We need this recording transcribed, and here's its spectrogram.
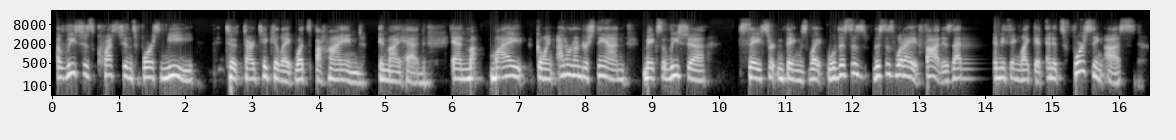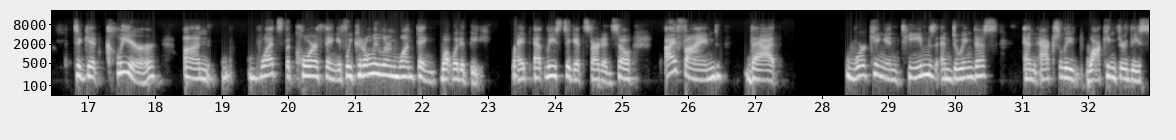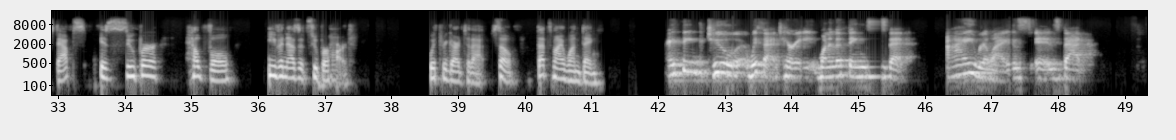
Alicia's questions force me to, to articulate what's behind in my head. And my, my going, I don't understand makes Alicia say certain things. Wait, well, this is this is what I thought. Is that anything like it? And it's forcing us to get clear on what's the core thing. If we could only learn one thing, what would it be? Right? At least to get started. So I find that working in teams and doing this and actually walking through these steps is super helpful, even as it's super hard with regard to that. So that's my one thing. I think, too, with that, Terri, one of the things that I realize is that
